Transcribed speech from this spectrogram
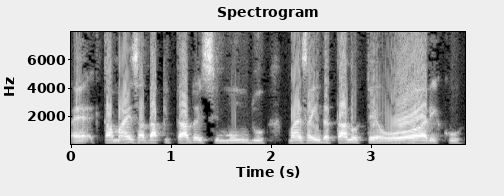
é, que está mais adaptado a esse mundo, mas ainda está no teórico.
